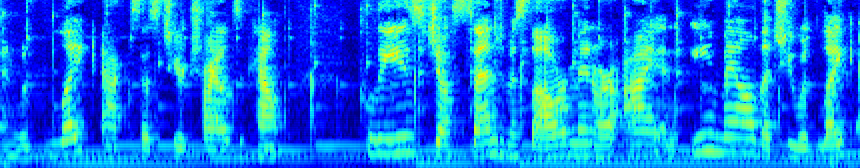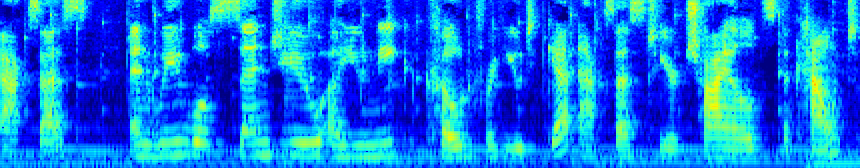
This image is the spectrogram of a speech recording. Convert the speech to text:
and would like access to your child's account, please just send Ms. Lauerman or I an email that you would like access, and we will send you a unique code for you to get access to your child's account.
